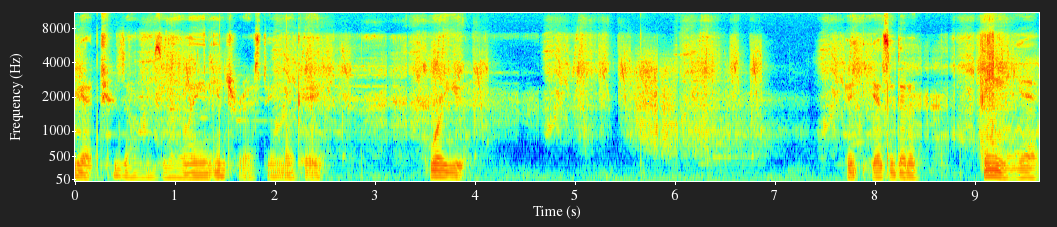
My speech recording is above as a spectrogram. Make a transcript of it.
We got two zombies in our lane. Interesting. Okay. Who are you? He hasn't done a thing yet.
